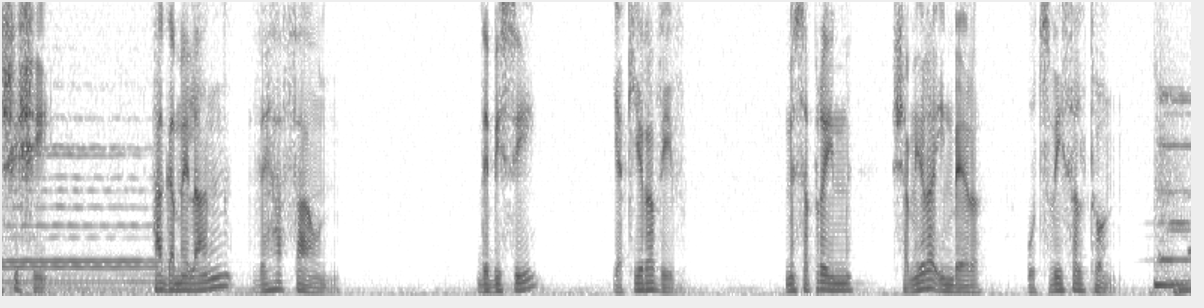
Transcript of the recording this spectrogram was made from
השישי הגמלן והפאון. דביסי, יקיר אביב מספרים שמירה אימבר וצבי סלטון. בתערוכה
